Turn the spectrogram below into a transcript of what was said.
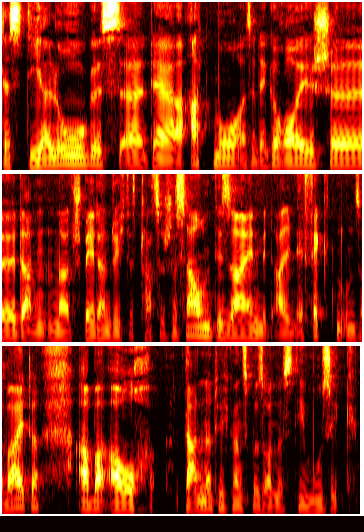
des Dialoges, äh, der Atmo, also der Geräusche, dann später natürlich das klassische Sounddesign mit allen Effekten und so weiter, aber auch dann natürlich ganz besonders die Musik.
